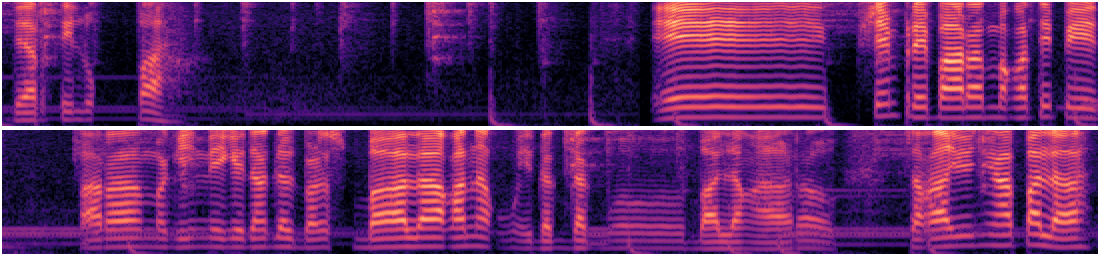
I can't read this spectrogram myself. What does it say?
dirty look pa. Eh, syempre para makatipid, para maging naked handlebars, bahala ka na kung idagdag mo balang araw. Tsaka yun nga pala,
